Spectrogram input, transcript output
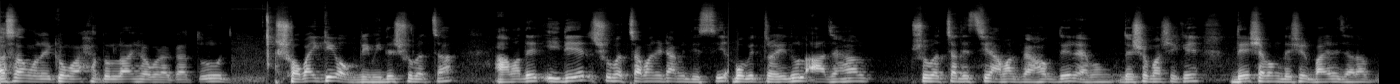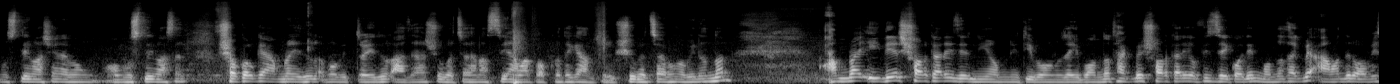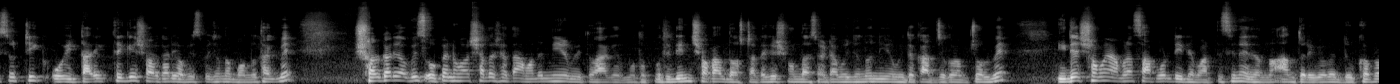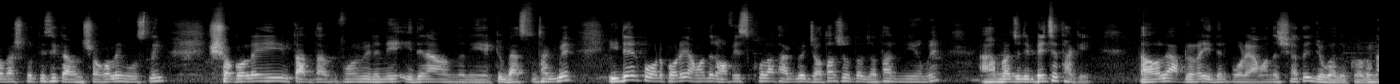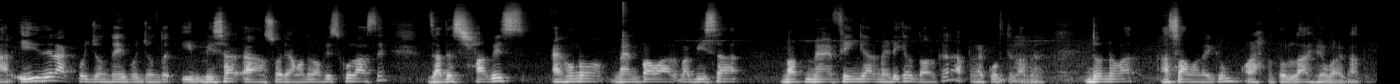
আসসালামু আলাইকুম রহমতুল্লাহ বরাকাতু সবাইকে অগ্রিম ঈদের শুভেচ্ছা। আমাদের ঈদের শুভেচ্ছা বাণীটা আমি দিচ্ছি। পবিত্র ঈদুল আজহার শুভেচ্ছা দিচ্ছি আমার গ্রাহকদের এবং দেশবাসীকে। দেশ এবং দেশের বাইরে যারা মুসলিম আসেন এবং মুসলিম আসেন সকলকে আমরা ঈদুল, পবিত্র ঈদুল আজহার শুভেচ্ছা জানাচ্ছি। আমার পক্ষ থেকে আন্তরিক শুভেচ্ছা এবং অভিনন্দন। আমরা ঈদের সরকারি যে নিয়ম নীতি অনুযায়ী বন্ধ থাকবে, সরকারি অফিস যে কদিন বন্ধ থাকবে, আমাদের অফিসও ঠিক ওই তারিখ থেকে সরকারি অফিস পর্যন্ত বন্ধ থাকবে। সরকারি অফিস ওপেন হওয়ার সাথে সাথে আমাদের নিয়মিত আগের মতো প্রতিদিন সকাল দশটা থেকে সন্ধ্যা ছয়টা পর্যন্ত নিয়মিত কার্যক্রম চলবে। ঈদের সময় আমরা সাপোর্ট দিতে পারতেছি না এই জন্য আন্তরিকভাবে দুঃখ প্রকাশ করতেছি, কারণ সকলেই মুসলিম, সকলেই তার তার ফ্যামিলি নিয়ে ঈদের আনন্দ নিয়ে একটু ব্যস্ত থাকবে। ঈদের পর পরে আমাদের অফিস খোলা থাকবে যথাযথ, যথার নিয়মে আমরা যদি বেঁচে থাকি, তাহলে আপনারা ঈদের পরে আমাদের সাথে যোগাযোগ করবেন। আর ঈদের আগ পর্যন্ত, এই পর্যন্ত সরি আমাদের অফিস খোলা আছে, যাদের সার্ভিস এখনও ম্যান পাওয়ার বা ভিসা বা ফিঙ্গার মেডিকেল দরকার, আপনারা করতে পারবেন। ধন্যবাদ। আসসালামু আলাইকুম রহমতুল্লাহ বারকাতুহ।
